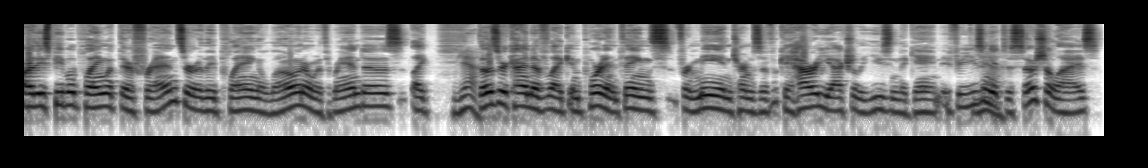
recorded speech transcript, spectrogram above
are these people playing with their friends or are they playing alone or with randos? Like, yeah, those are kind of like important things for me in terms of, okay, how are you actually using the game? If you're using yeah. it to socialize,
